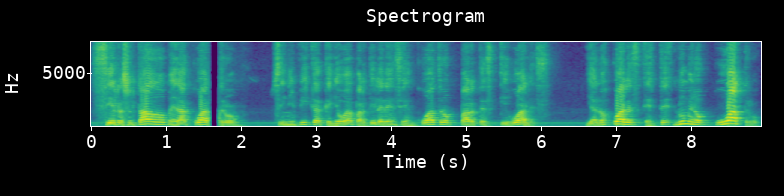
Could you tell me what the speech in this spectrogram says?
Si el resultado me da 4, significa que yo voy a partir la herencia en cuatro partes iguales y a los cuales este número 4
